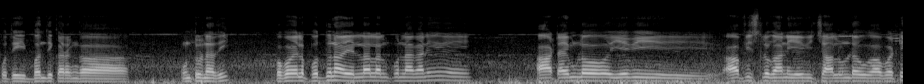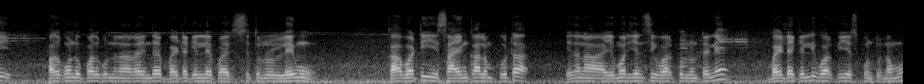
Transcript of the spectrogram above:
కొద్దిగా ఇబ్బందికరంగా ఉంటున్నది. ఒకవేళ పొద్దున వెళ్ళాలనుకున్నా కానీ ఆ టైంలో ఏవి ఆఫీసులు కానీ ఏవి చాలా ఉండవు కాబట్టి పదకొండు పదకొండున్నర అయిందే బయటకు వెళ్ళే పరిస్థితుల్లో లేము. కాబట్టి సాయంకాలం పూట ఏదైనా ఎమర్జెన్సీ వర్కులు ఉంటేనే బయటకు వెళ్ళి వర్క్ చేసుకుంటున్నాము.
